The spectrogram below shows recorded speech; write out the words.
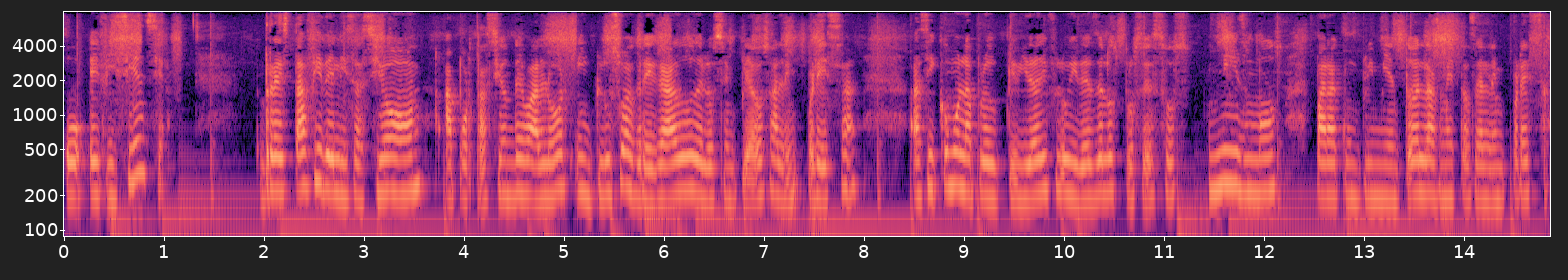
o eficiencia. Resta fidelización, aportación de valor, incluso agregado de los empleados a la empresa, así como la productividad y fluidez de los procesos mismos para cumplimiento de las metas de la empresa.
